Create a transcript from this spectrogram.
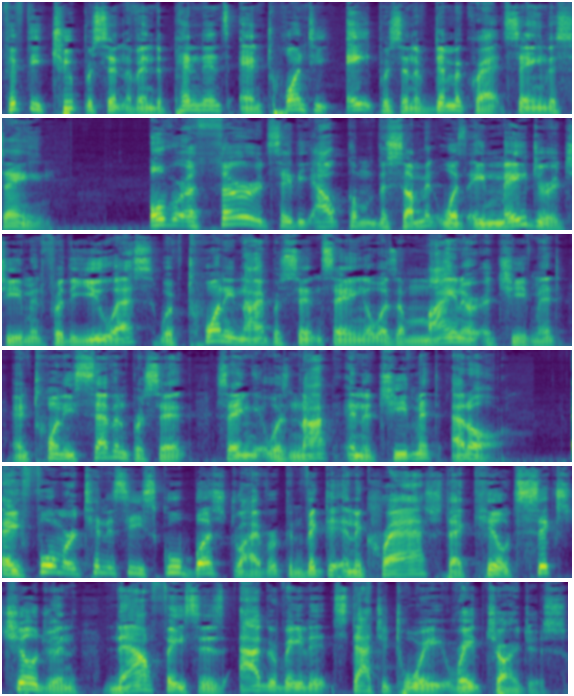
52% of independents and 28% of Democrats saying the same. Over a third say the outcome of the summit was a major achievement for the U.S., with 29% saying it was a minor achievement and 27% saying it was not an achievement at all. A former Tennessee school bus driver convicted in a crash that killed six children now faces aggravated statutory rape charges.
